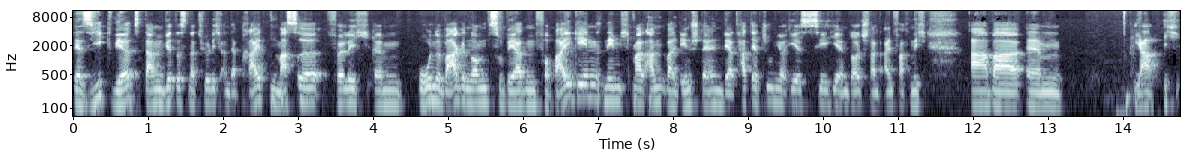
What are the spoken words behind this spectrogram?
der Sieg wird, dann wird es natürlich an der breiten Masse völlig ähm, ohne wahrgenommen zu werden vorbeigehen, nehme ich mal an, weil den Stellenwert hat der Junior ESC hier in Deutschland einfach nicht. Aber ähm, ja, ich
